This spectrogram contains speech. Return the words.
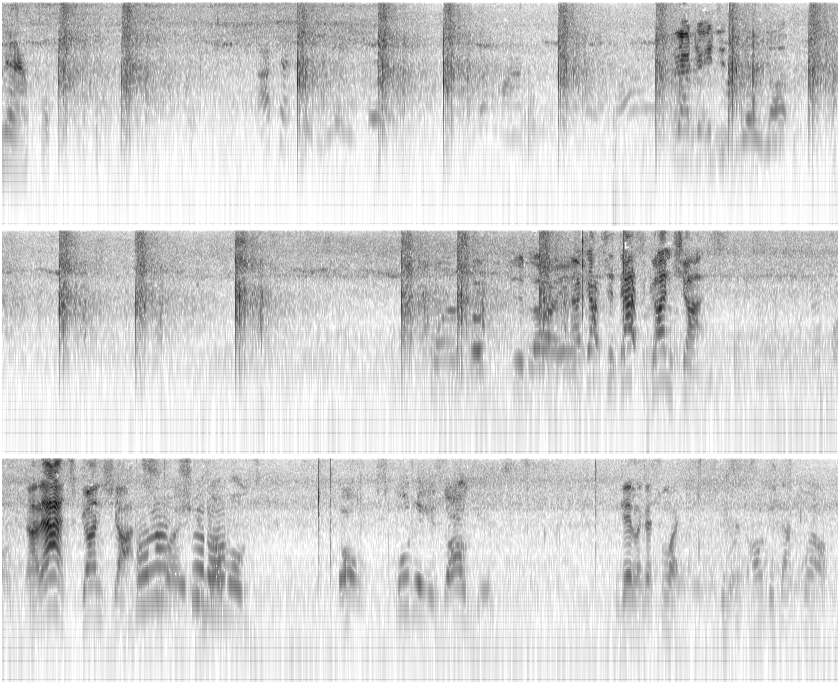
Now. I catch it. Never mind. But after it just blows up. Fourth of July. Now, gotcha, that's gunshots. Now that's gunshots. Hold on, Right, shut it's up. almost. Oh, school day is August. Jalen, guess what? This is August as well.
